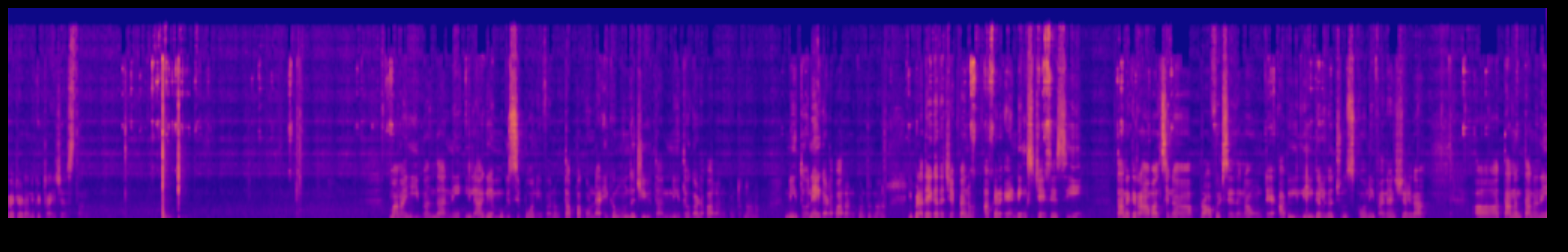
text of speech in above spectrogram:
పెట్టడానికి ట్రై చేస్తాను. మన ఈ బంధాన్ని ఇలాగే ముగిసిపోనివ్వను. తప్పకుండా ఇక ముందు జీవితాన్ని నీతో గడపాలనుకుంటున్నాను. నీతోనే గడపాలనుకుంటున్నాను. ఇప్పుడు అదే కదా చెప్పాను అక్కడ ఎండింగ్స్ చేసేసి తనకి రావాల్సిన ప్రాఫిట్స్ ఏదైనా ఉంటే అవి లీగల్గా చూసుకొని ఫైనాన్షియల్గా తనని తనని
